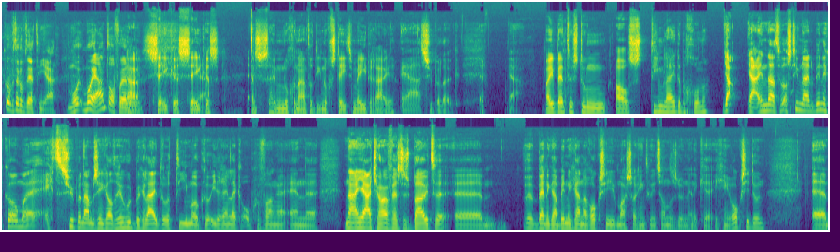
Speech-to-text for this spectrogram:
komen we toch op 13 jaar. Mooi, mooi aantal voor Ja, zeker, zeker. En er zijn er nog een aantal die nog steeds meedraaien. Ja, superleuk. Maar je bent dus toen als teamleider begonnen. Ja, inderdaad. Als teamleider binnengekomen. Echt super naar mijn zin gehad. Heel goed begeleid door het team. Ook door iedereen lekker opgevangen. En eh, na een jaartje Harvest dus buiten... ehm, ben ik naar binnen gegaan naar Roxy. Marcel ging toen iets anders doen. En ik, eh, ik ging Roxy doen. Ehm,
